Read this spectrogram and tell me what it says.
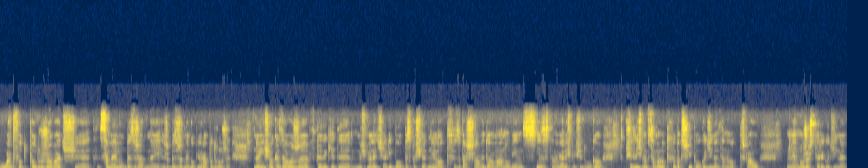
łatwo podróżować samemu bez, żadnej, bez żadnego biura podróży. No i się okazało, że wtedy, kiedy myśmy lecieli, był bezpośredni lot z Warszawy do Amanu, więc nie zastanawialiśmy się długo. Wsiedliśmy w samolot, chyba 3,5 godziny ten lot trwał, może 4 godziny.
